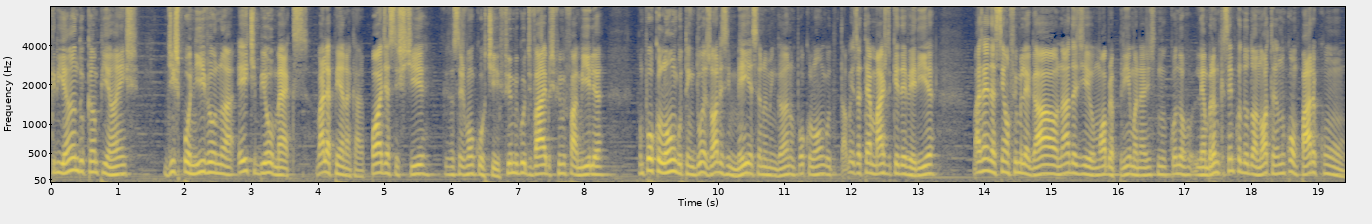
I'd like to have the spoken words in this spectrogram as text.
criando campeões disponível na HBO Max. Vale a pena, cara. Pode assistir, que vocês vão curtir. Filme Good Vibes, filme família. Um pouco longo, tem duas horas e meia, se eu não me engano. Um pouco longo, talvez até mais do que deveria. Mas ainda assim é um filme legal, nada de uma obra-prima, né? A gente quando lembrando que sempre quando eu dou nota, eu não comparo com,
